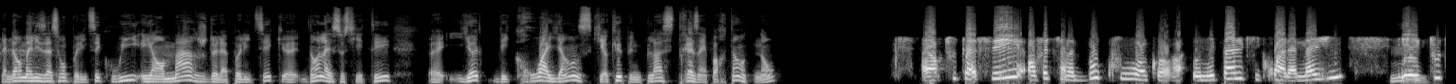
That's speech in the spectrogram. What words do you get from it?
La normalisation politique, oui, et en marge de la politique, euh, dans la société, euh, il y a des croyances qui occupent une place très importante, non? Alors tout à fait. En fait, il y en a beaucoup encore au Népal qui croient à la magie Hmm. et toute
